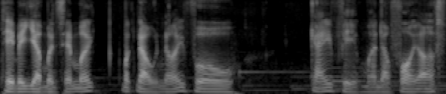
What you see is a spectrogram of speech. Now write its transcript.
Thì bây giờ mình sẽ mới bắt đầu nói vô cái việc mà đọc voice off.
